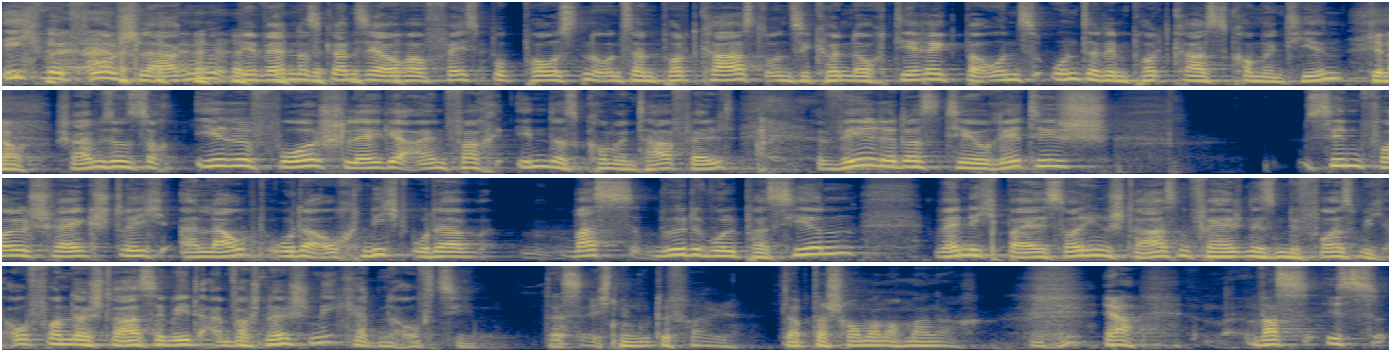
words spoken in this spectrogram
Ich würde vorschlagen, wir werden das Ganze ja auch auf Facebook posten, unseren Podcast, und Sie können auch direkt bei uns unter dem Podcast kommentieren. Genau. Schreiben Sie uns doch Ihre Vorschläge einfach in das Kommentarfeld. Wäre das theoretisch sinnvoll, Schrägstrich, erlaubt oder auch nicht? Oder was würde wohl passieren, wenn ich bei solchen Straßenverhältnissen, bevor es mich auch von der Straße weht, einfach schnell Schneeketten aufziehe? Das ist echt eine gute Frage. Ich glaube, da schauen wir noch mal nach. Mhm. Ja, was ist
